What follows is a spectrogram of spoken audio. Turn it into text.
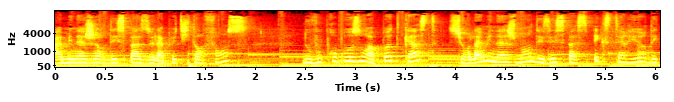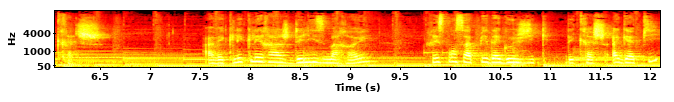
aménageur d'espace de la petite enfance, nous vous proposons un podcast sur l'aménagement des espaces extérieurs des crèches. Avec l'éclairage d'Élise Mareuil, responsable pédagogique des crèches Agapi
